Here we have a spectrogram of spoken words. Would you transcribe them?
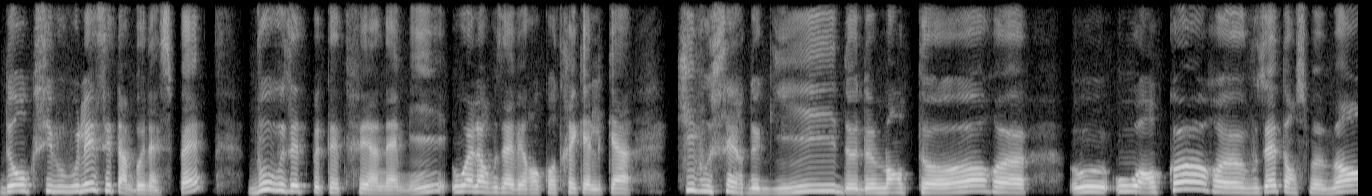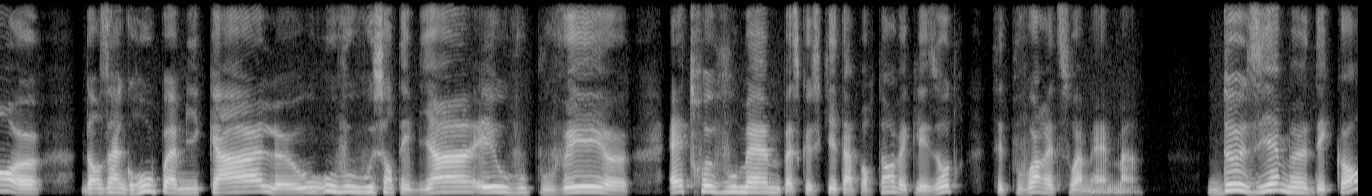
Donc si vous voulez, c'est un bon aspect. Vous vous êtes peut-être fait un ami, ou alors vous avez rencontré quelqu'un qui vous sert de guide, de mentor, euh, ou, encore euh, vous êtes en ce moment euh, dans un groupe amical où, vous vous sentez bien et où vous pouvez être vous-même, parce que ce qui est important avec les autres, c'est de pouvoir être soi-même. Deuxième décan,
